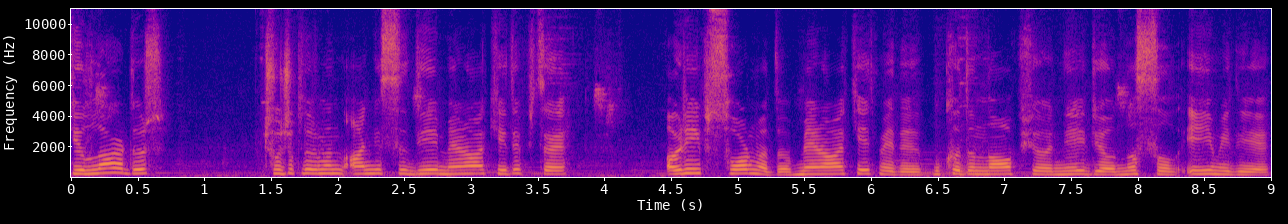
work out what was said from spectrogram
Yıllardır çocuklarımın annesi diye merak edip de arayıp sormadı, merak etmedi. Bu kadın ne yapıyor, ne ediyor, nasıl, iyi mi diye.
